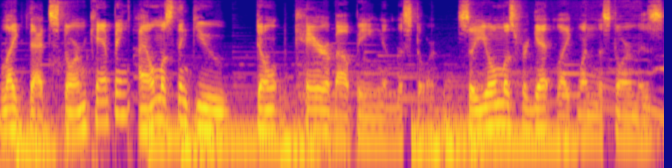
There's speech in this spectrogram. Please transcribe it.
like that storm camping. I almost think you don't care about being in the storm, so you almost forget like when the storm is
